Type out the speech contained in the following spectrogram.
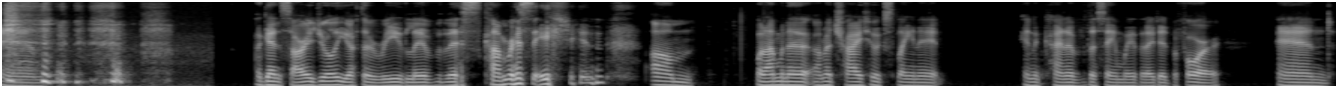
And again, sorry, Julie, you have to relive this conversation. um, but I'm gonna I'm gonna try to explain it in kind of the same way that I did before. And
